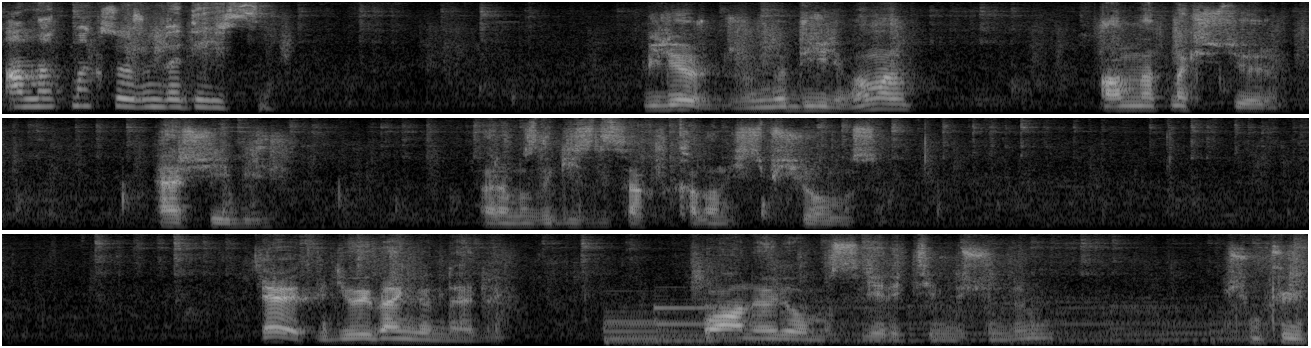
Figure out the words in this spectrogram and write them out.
Anlatmak zorunda değilsin. Biliyorum zorunda değilim ama anlatmak istiyorum. Her şeyi bil. Aramızda gizli saklı kalan hiçbir şey olmasın. Evet, videoyu ben gönderdim. O an öyle olması gerektiğini düşündüm. Çünkü...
